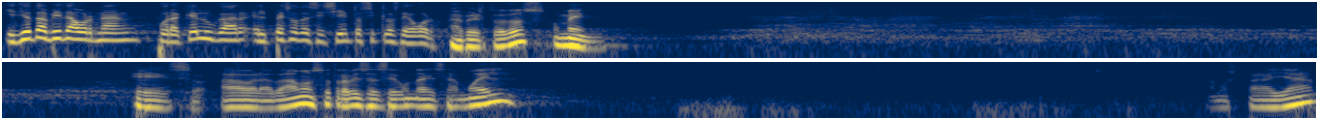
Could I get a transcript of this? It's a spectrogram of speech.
Y dio David a Ornán por aquel lugar el peso de 600 ciclos de oro. A ver, todos. Amén. Eso. Ahora vamos otra vez a segunda de Samuel. Vamos para allá.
